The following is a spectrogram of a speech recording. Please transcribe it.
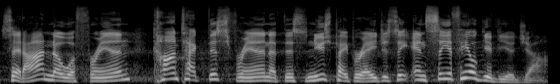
said, I know a friend. Contact this friend at this newspaper agency and see if he'll give you a job.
